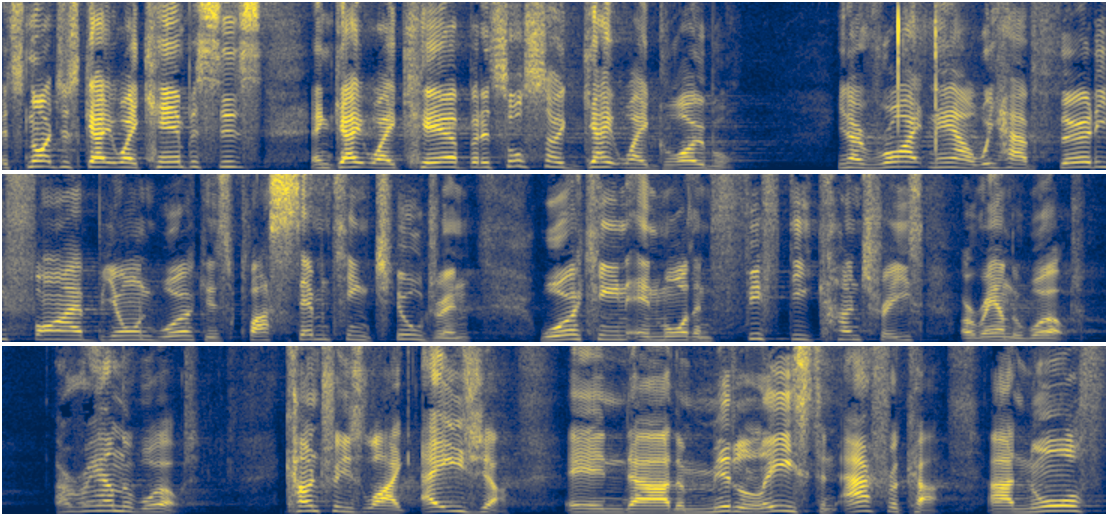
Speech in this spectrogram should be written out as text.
it's not just Gateway campuses and Gateway Care, but it's also Gateway Global. You know, right now we have 35 Beyond workers plus 17 children working in more than 50 countries around the world. Around the world. Countries like Asia and uh, the Middle East and Africa, uh, North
